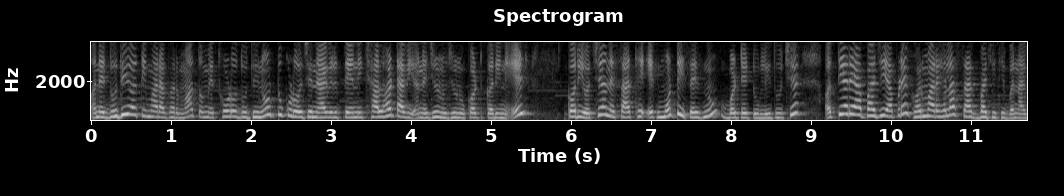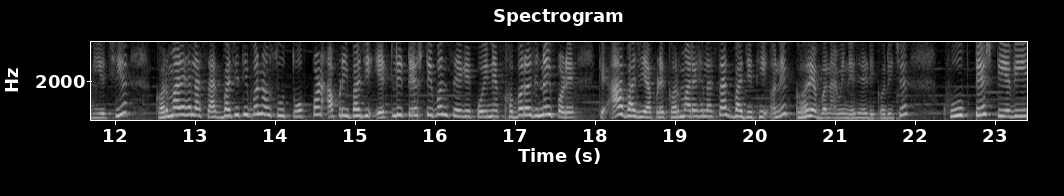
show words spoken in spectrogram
અને દૂધી હતી મારા ઘરમાં, તો મેં થોડો દૂધીનો ટુકડો જેને આવી રીતે એની છાલ હટાવી અને ઝીણું ઝીણું કટ કરીને એડ કર્યો છે અને સાથે એક મોટી સાઈઝનું બટેટું લીધું છે. અત્યારે આ ભાજી આપણે ઘરમાં રહેલા શાકભાજીથી બનાવીએ છીએ. ઘરમાં રહેલા શાકભાજીથી બનાવશું તો પણ આપણી ભાજી એટલી ટેસ્ટી બનશે કે કોઈને ખબર જ નહીં પડે કે આ ભાજી આપણે ઘરમાં રહેલા શાકભાજીથી અને ઘરે બનાવીને રેડી કરી છે. ખૂબ ટેસ્ટી એવી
